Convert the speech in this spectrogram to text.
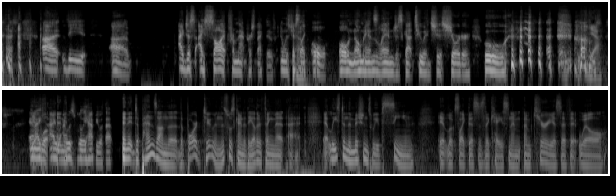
uh the uh i just i saw it from that perspective and was just Yeah. like oh oh no man's land just got two inches shorter ooh Um, yeah. And Yeah, I, well, I and i was really happy with that And it depends on the the board too. And this was kind of the other thing that, uh, at least in the missions we've seen, it looks like this is the case. And I'm I'm curious if it will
